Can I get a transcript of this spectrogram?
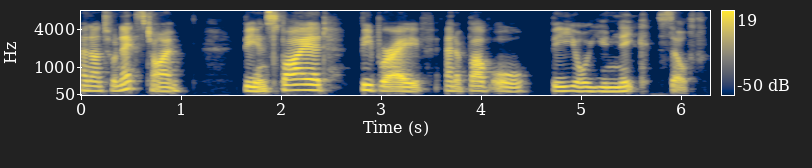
And until next time, be inspired, be brave, and above all, be your unique self.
